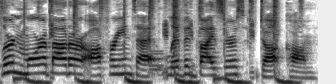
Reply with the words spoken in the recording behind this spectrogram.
Learn more about our offerings at liveadvisors.com.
